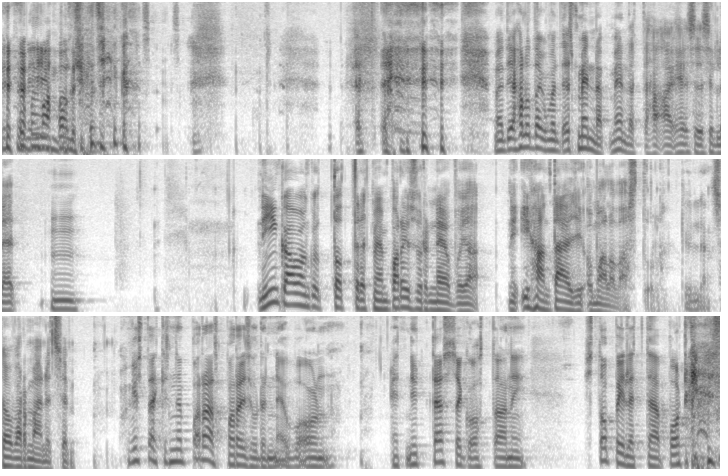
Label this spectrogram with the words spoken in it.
että ne impulssit sekaisin. mä en tiedä, halutaanko me edes mennä, mennä tähän aiheeseen silleen, että Mm. niin kauan kun tottelet meidän parisuuden neuvoja, niin ihan täysin omalla vastuulla. Kyllä. Se on varmaan nyt se, Oikeastaan ehkä semmoinen paras parisuuden neuvo on, että nyt tässä kohtaa niin stopille tämä podcast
